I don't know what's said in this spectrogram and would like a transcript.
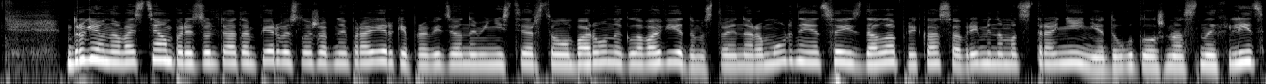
К другим новостям. По результатам первой служебной проверки, проведенной Министерством обороны, глава ведомства Инара Мурниеца издала приказ о временном отстранении двух должностных лиц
